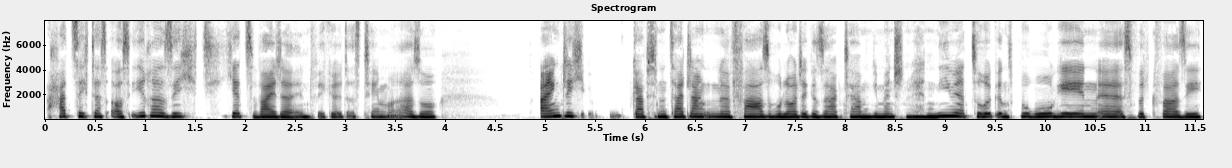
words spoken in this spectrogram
hat sich das aus Ihrer Sicht jetzt weiterentwickelt, das Thema? Also eigentlich gab es eine Zeit lang eine Phase, wo Leute gesagt haben, die Menschen werden nie mehr zurück ins Büro gehen. Äh, es wird quasi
